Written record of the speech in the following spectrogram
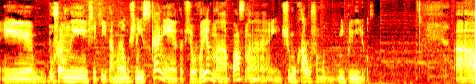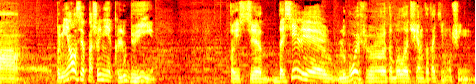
и душевные всякие там научные искания, это все вредно, опасно и ни к чему хорошему не приведет. А, поменялось отношение к любви. То есть э, доселе любовь э, это было чем-то таким очень,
